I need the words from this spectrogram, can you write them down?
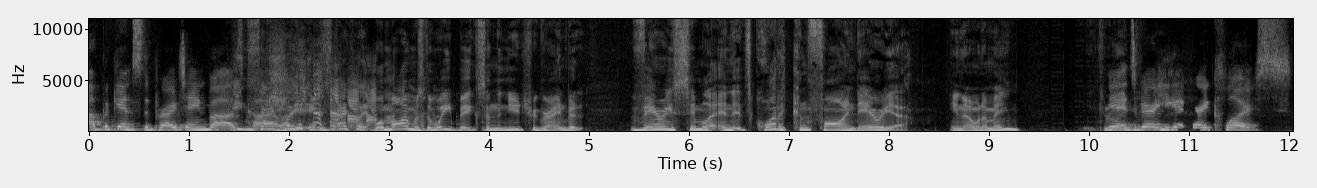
up against the protein bars, Kyle. Exactly, exactly. Well, mine was the Weet-Bix and the Nutrigrain, but very similar, and it's quite a confined area. You know what I mean? Can Yeah, really- it's very. You get very close,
